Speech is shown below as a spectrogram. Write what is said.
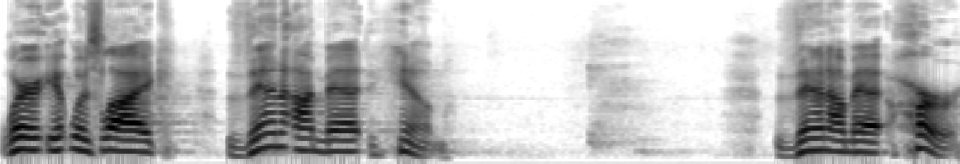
where it was like, then I met him. Then I met her.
